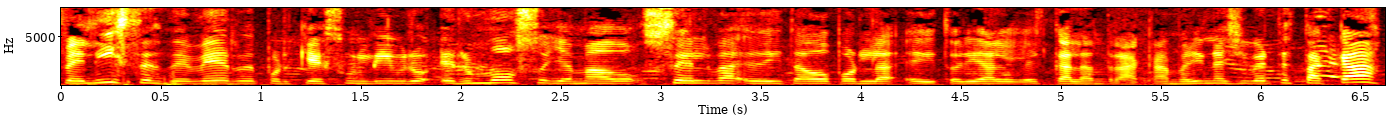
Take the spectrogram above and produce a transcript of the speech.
felices de ver porque es un libro hermoso llamado Selva, editado por la editorial Calandraca. Marina Giverte está acá.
